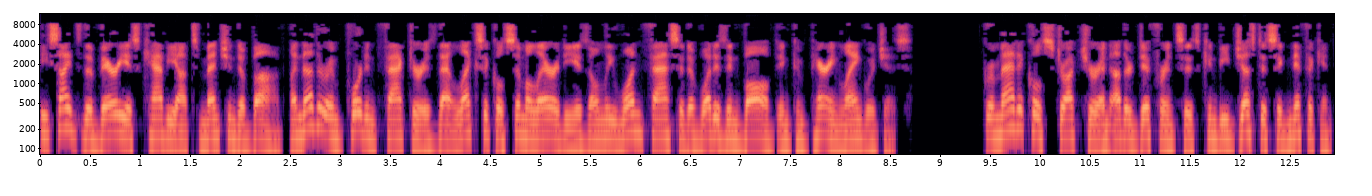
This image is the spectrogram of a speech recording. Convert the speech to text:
Besides the various caveats mentioned above, another important factor is that lexical similarity is only one facet of what is involved in comparing languages. Grammatical structure and other differences can be just as significant.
